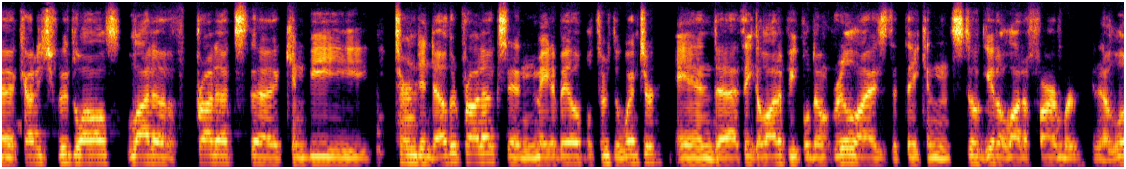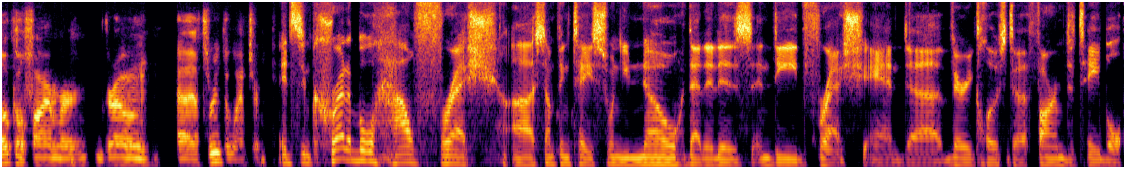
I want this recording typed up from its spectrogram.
uh, cottage food laws. A lot of products that can be turned into other products and made available through the winter. And uh, I think a lot of people don't realize that they can still get a lot of farmer, you know, local farmer grown uh, through the winter. It's incredible how fresh uh, something tastes when you know that it is indeed fresh and uh, very close to farm to table.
